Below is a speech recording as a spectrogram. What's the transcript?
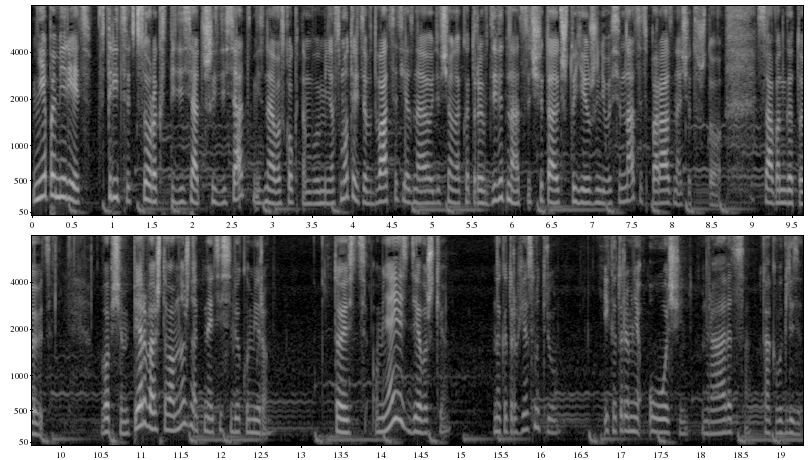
не помереть в 30, в 40, в 50, в 60, не знаю, во сколько там вы меня смотрите, в 20, я знаю девчонок, которые в 19 считают, что ей уже не 18, пора, значит, что саван готовить. В общем, первое, что вам нужно, это найти себе кумира. То есть у меня есть девушки, на которых я смотрю, и которые мне очень нравятся, как выглядят.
